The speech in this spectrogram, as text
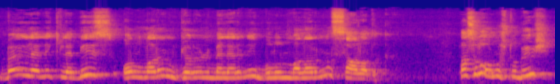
böylelikle biz onların görülmelerini, bulunmalarını sağladık. Nasıl olmuştu bu iş?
